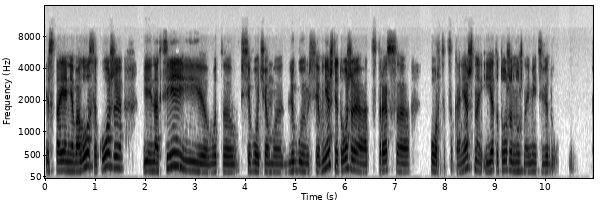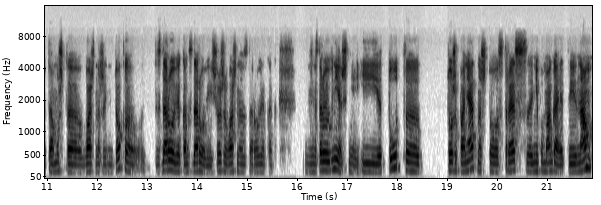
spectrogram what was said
и состояние волос, и кожи, и ногтей, и вот всего, чем мы любуемся внешне, тоже от стресса портится, конечно, и это тоже нужно иметь в виду, потому что важно же не только здоровье как здоровье, еще же важно здоровье как здоровье внешнее. И тут э, тоже понятно, что стресс не помогает. И нам,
